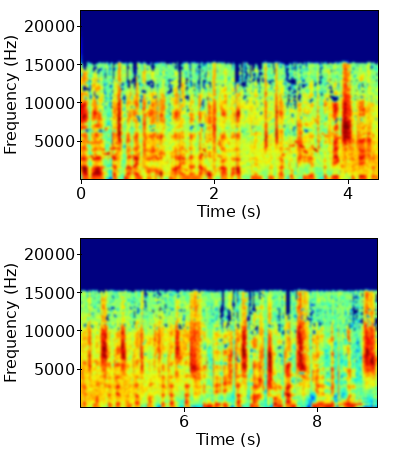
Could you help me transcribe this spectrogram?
aber dass mir einfach auch mal einer eine Aufgabe abnimmt und sagt, okay, jetzt bewegst du dich und jetzt machst du das und das machst du das. Das finde ich, das macht schon ganz viel mit uns,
